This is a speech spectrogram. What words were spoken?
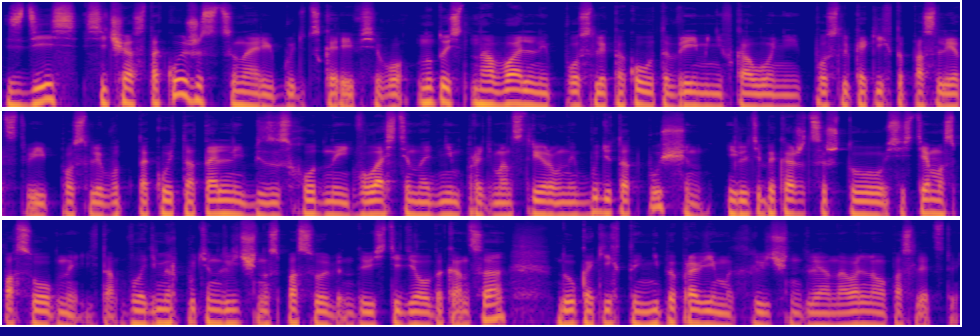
Здесь сейчас такой же сценарий будет, скорее всего. Ну, то есть Навальный после какого-то времени в колонии, после каких-то последствий, после вот такой тотальной безысходной власти над ним продемонстрированной будет отпущен? Или тебе кажется, что система способна, и там Владимир Путин лично способен довести дело до конца, до каких-то непоправимых лично для Навального последствий?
